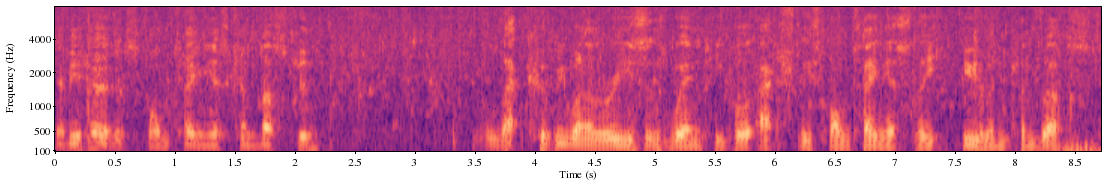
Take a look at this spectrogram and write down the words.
Have you heard of spontaneous combustion? That could be one of the reasons when people actually spontaneously human combust.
